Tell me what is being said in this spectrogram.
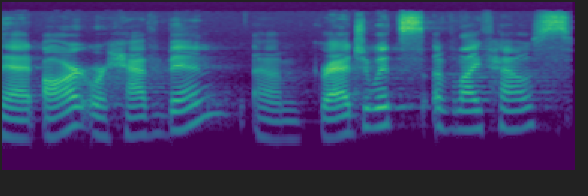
that are or have been um, graduates of Lifehouse.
